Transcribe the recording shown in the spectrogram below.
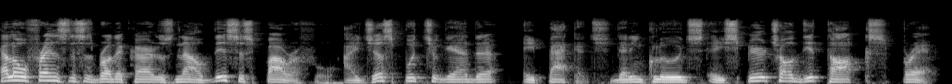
Hello, friends. This is Brother Carlos. Now, this is powerful. I just put together a package that includes a spiritual detox prayer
